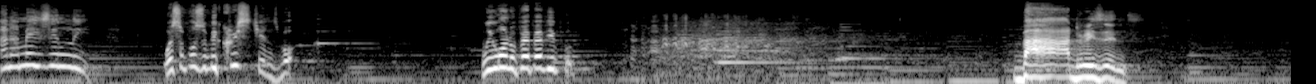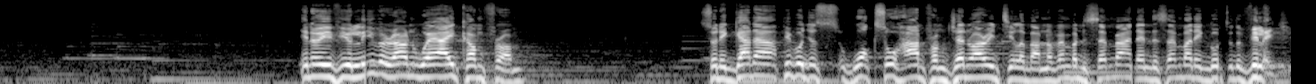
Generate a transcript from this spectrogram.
And amazingly, we're supposed to be Christians, but we want to pepper people. Bad reasons. You know, if you live around where I come from, So they gather, people just walk so hard from January till about November, December, and then December they go to the village.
